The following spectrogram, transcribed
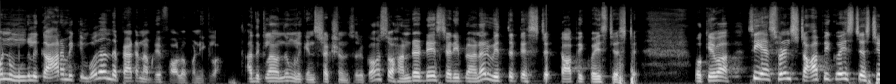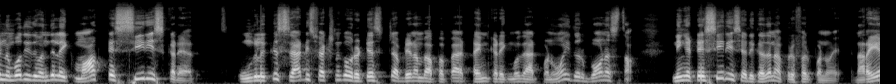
ஒன் உங்களுக்கு ஆரம்பிக்கும் போது அந்த பேட்டர்ன் அப்படியே ஃபாலோ பண்ணிக்கலாம். அதுக்கெலாம் வந்து உங்களுக்கு இன்ஸ்ட்ரக்ஷன்ஸ் இருக்கும். So hundred day study planner with test topic wise test ஓகேவா சி எஸ் ஃப்ரெண்ட்ஸ் டாபிக் வைஸ் டெஸ்ட்னும் போது இது வந்து லைக் மார்க் டெஸ்ட் சீரிஸ் கிடையாது. உங்களுக்கு சாட்டிஸ்ஃபேக்ஷனுக்கு ஒரு டெஸ்ட் அப்படியே நம்ம அப்பப்போ டைம் கிடைக்கும் போது ஆட் பண்ணுவோம். இது ஒரு போனஸ் தான். நீங்கள் டெஸ்ட் சீரிஸ் எடுக்கிறத நான் ப்ரிஃபர் பண்ணுவேன். நிறைய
